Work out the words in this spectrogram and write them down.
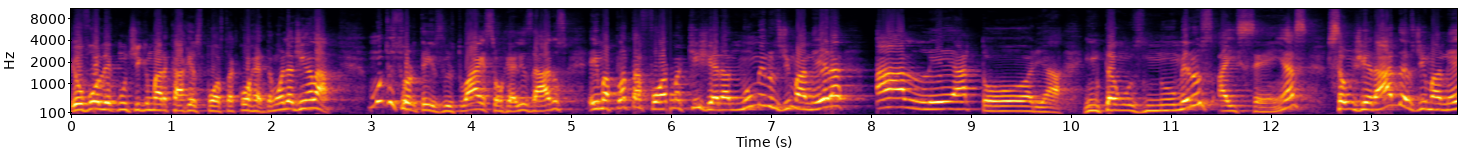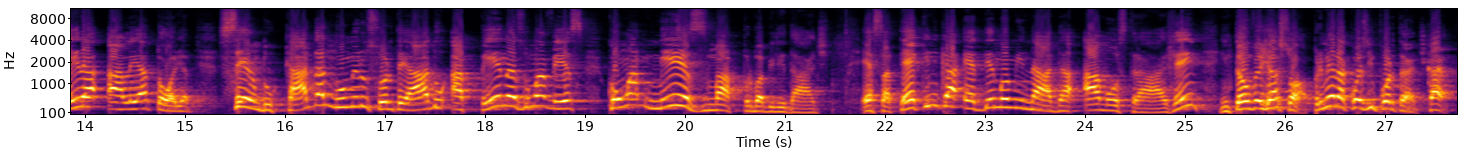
Eu vou ler contigo e marcar a resposta correta. Dá uma olhadinha lá. Muitos sorteios virtuais são realizados em uma plataforma que gera números de maneira aleatória. Então, os números, as senhas, são geradas de maneira aleatória, sendo cada número sorteado apenas uma vez, com a mesma probabilidade. Essa técnica é denominada amostragem. Então, veja só, primeira coisa importante, cara.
